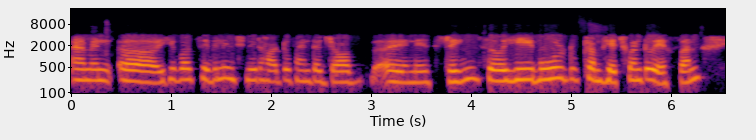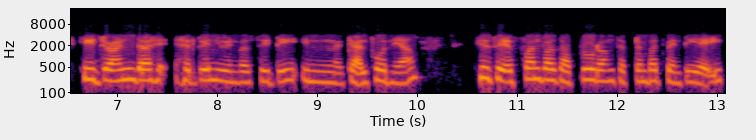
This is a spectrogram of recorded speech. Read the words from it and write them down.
I mean, he was civil engineer, hard to find a job in his stream. So he moved from H1 to F1. He joined the Herguan University in California. His F1 was approved on September 28,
